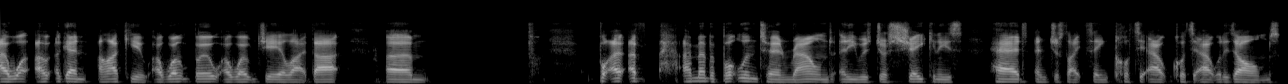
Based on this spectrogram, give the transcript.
I, again, I like you. I won't boo. I won't jeer like that. Um, but I, I've, I remember Butland turned round and he was just shaking his head and just like saying, "Cut it out, cut it out" with his arms,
